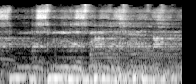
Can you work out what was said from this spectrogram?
See the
